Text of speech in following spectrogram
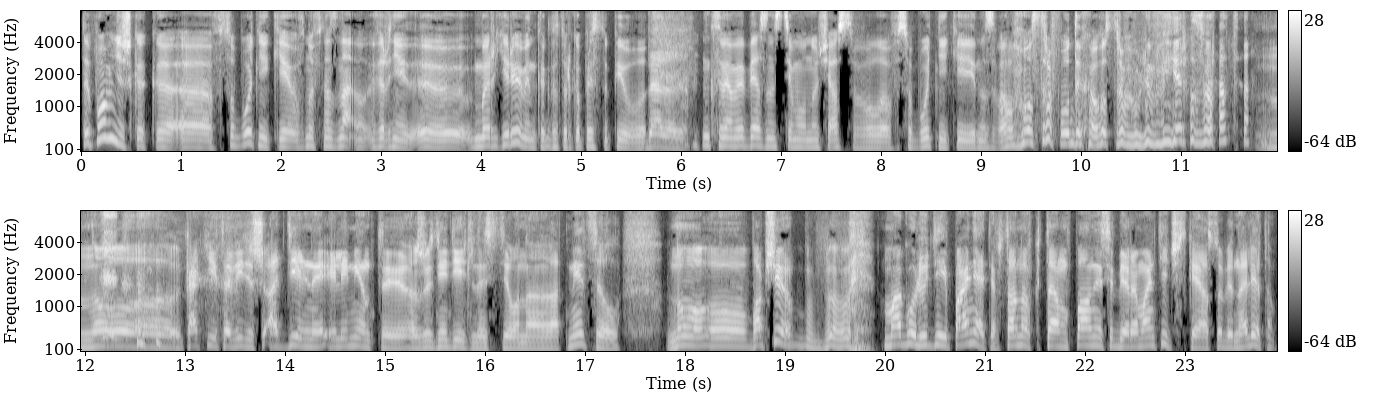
Ты помнишь, как э, в субботнике вновь назна... вернее, э, мэр Еремин, когда только приступил да, да, да. к своим обязанностям, он участвовал в субботнике и называл остров отдыха островом любви и разврата. Но э, какие-то, видишь, отдельные элементы жизнедеятельности он э, отметил. Но э, вообще могу людей понять. Обстановка там вполне себе романтическая, особенно летом.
